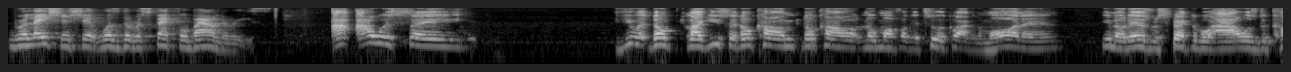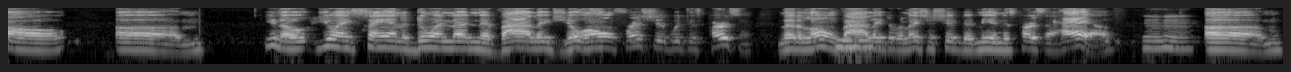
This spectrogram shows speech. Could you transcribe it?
relationship was the respectful boundaries? I, I would say you don't like you said don't call don't call no motherfucker at two o'clock in the morning. You know, there's respectable hours to call. Um, you know, you ain't saying or doing nothing that violates your own friendship with this person, let alone Mhm. violate the relationship that me and this person have. Mm-hmm. Um,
